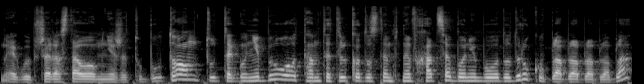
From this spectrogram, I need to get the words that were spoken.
jakby przerastało mnie, że tu był tom, tu tego nie było, tamte tylko dostępne w HC, bo nie było do druku, bla bla bla bla bla.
